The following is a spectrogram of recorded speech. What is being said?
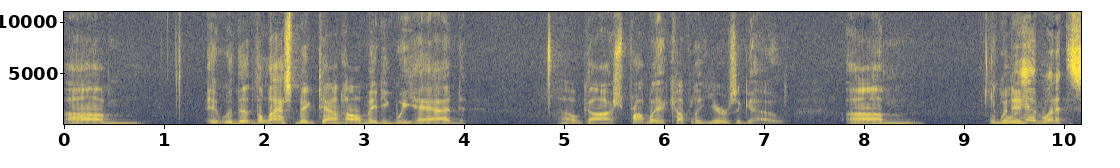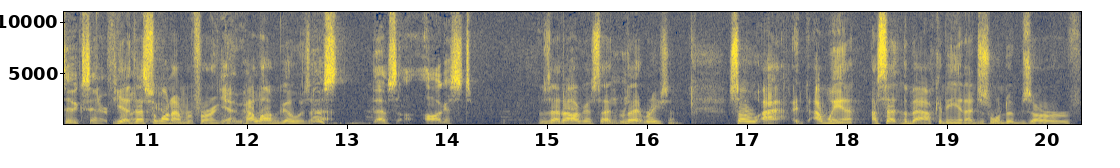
Um, it, the, the last big town hall meeting we had, oh gosh, probably a couple of years ago. Um, well, we it, had one at the Civic Center. yeah, that's ago. the one I'm referring yeah. to. How long ago was that? That was, that was August. Was that August? That, mm-hmm. that recent? So I, I went, I sat in the balcony and I just wanted to observe.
